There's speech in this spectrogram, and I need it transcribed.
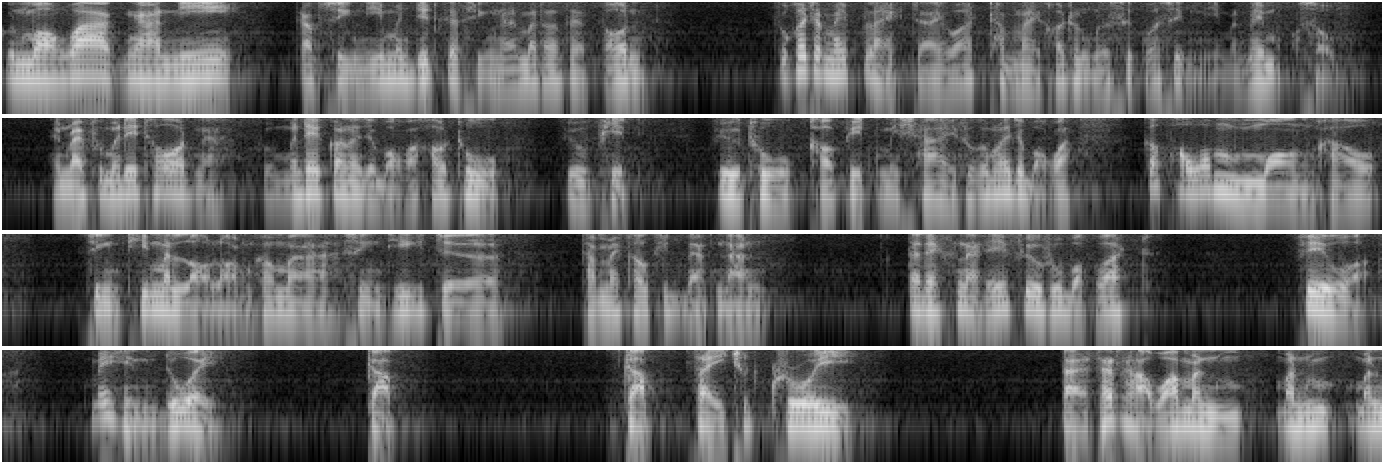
คุณมองว่างานนี้กับสิ่งนี้มันยึดกับสิ่งนั้นมาตั้งแต่ต้นฟิลก็จะไม่แปลกใจว่าทำไมเขาถึงรู้สึกว่าสิ่งนี้มันไม่เหมาะสม เห็นไหมฟิลไม่ได้โทษนะฟิลไม่ได้กำลังจะบอกว่าเขาถูกฟิลผิดฟิลถูกเขาผิดไม่ใช่ฟิลก็ไม่จะบอกว่า ก็เพราะว่ามุมมองเขา สิ่งที่มันหล่อหลอมเข้ามา สิ่งที่เจอทำให้เขาคิดแบบนั้น แต่ในขณะที่ฟิลฟิลบอกว่าฟิลอะไม่เห็นด้วยกับกับใส่ชุดครุย แต่ถ้าถามว่ามันมันมัน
